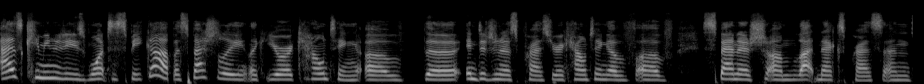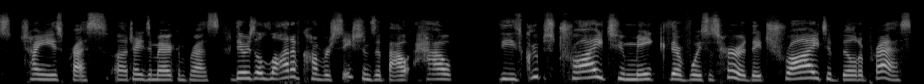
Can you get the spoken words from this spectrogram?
as communities want to speak up, especially like your accounting of the indigenous press, your accounting of, of Spanish, um, Latinx press, and Chinese press, uh, Chinese American press, there's a lot of conversations about how these groups try to make their voices heard. They try to build a press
